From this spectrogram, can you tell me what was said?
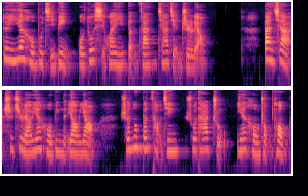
对于咽喉部疾病，我多喜欢以本方加减治疗。半夏是治疗咽喉病的药药，《神农本草经》说它主咽喉肿痛，《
